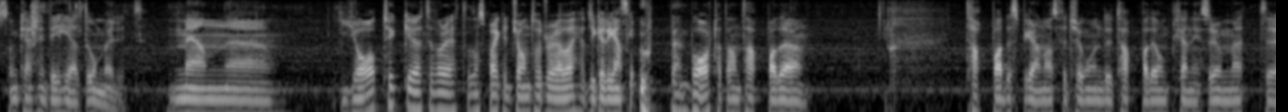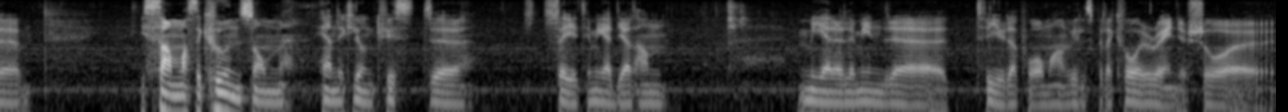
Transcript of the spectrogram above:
som kanske inte är helt omöjligt. Men eh, jag tycker att det var rätt att de sparkade John Tortorella. Jag tycker det är ganska uppenbart att han tappade tappade spelarnas förtroende, tappade omklädningsrummet. Eh, I samma sekund som Henrik Lundqvist eh, säger till media att han mer eller mindre tvivlar på om han vill spela kvar i Rangers så eh,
